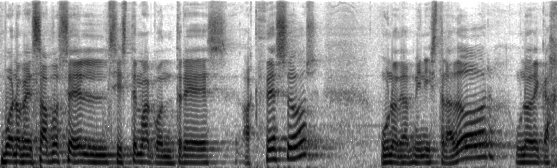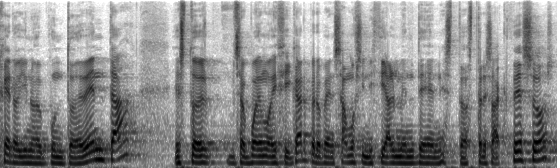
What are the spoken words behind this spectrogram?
Bueno, pensamos el sistema con tres accesos, uno de administrador, uno de cajero y uno de punto de venta, esto se puede modificar, pero pensamos inicialmente en estos tres accesos,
